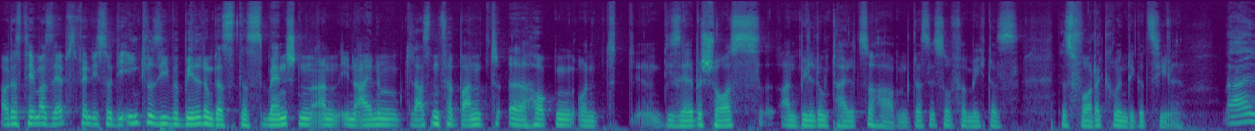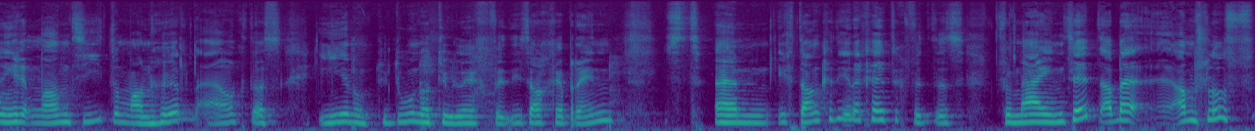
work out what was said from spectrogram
Aber das Thema selbst finde ich so die inklusive Bildung, dass, dass Menschen an, in einem Klassenverband äh, hocken und dieselbe Chance an Bildung teilzuhaben. Das ist so für mich das, das vordergründige Ziel. Nein, man sieht und man hört auch, dass ihr und du natürlich für die Sache brennst. Ähm, ich danke dir recht herzlich für das für mein Set, aber äh, am Schluss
